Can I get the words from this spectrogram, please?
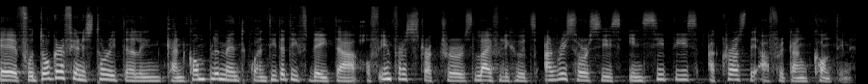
uh, photography and storytelling can complement quantitative data of infrastructures, livelihoods, and resources in cities across the African continent.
